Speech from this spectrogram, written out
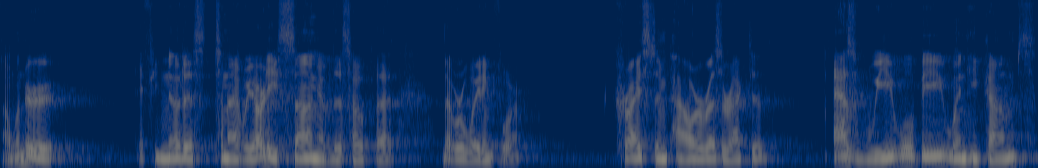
I wonder if you noticed tonight, we already sung of this hope that, that we're waiting for. Christ in power resurrected, as we will be when he comes.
